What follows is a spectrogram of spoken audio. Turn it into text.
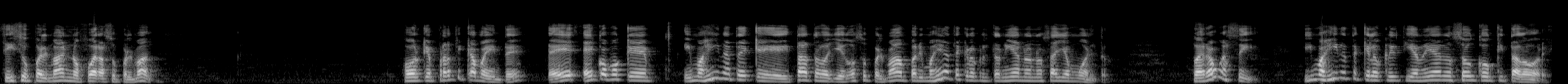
si Superman no fuera Superman. Porque prácticamente es, como que, imagínate que Tato llegó Superman, pero imagínate que los cristianos no se hayan muerto. Pero aún así, imagínate que los cristianos son conquistadores.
